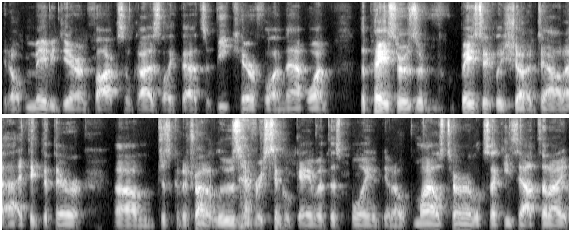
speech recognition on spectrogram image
You know, maybe De'Aaron Fox, some guys like that. So be careful on that one. The Pacers have basically shut it down. I, I think that they're um, just going to try to lose every single game at this point. You know, Miles Turner looks like he's out tonight.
